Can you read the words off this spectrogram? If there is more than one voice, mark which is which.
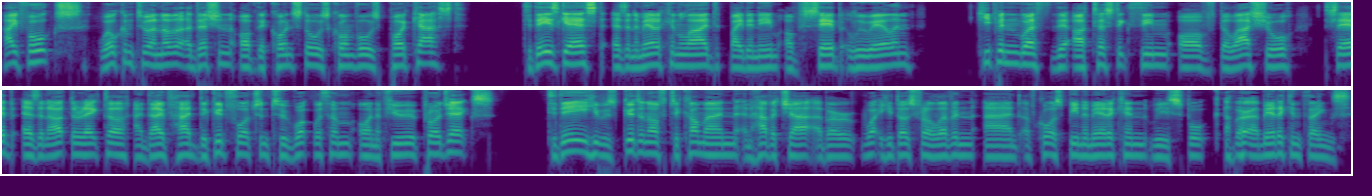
Speaker 1: Hi, folks. Welcome to another edition of the Constos Convos podcast. Today's guest is an American lad by the name of Seb Llewellyn. Keeping with the artistic theme of the last show, Seb is an art director, and I've had the good fortune to work with him on a few projects. Today, he was good enough to come in and have a chat about what he does for a living, and of course, being American, we spoke about American things.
